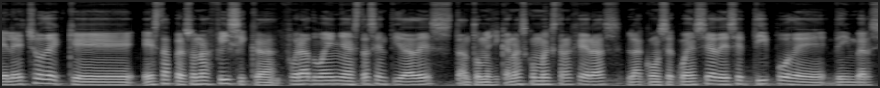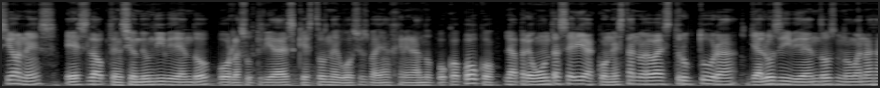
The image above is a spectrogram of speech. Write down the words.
el hecho de que esta persona física fuera dueña de estas entidades, tanto mexicanas como extranjeras, la consecuencia de ese tipo de, de inversiones es la obtención de un dividendo por las utilidades que estos negocios vayan generando poco a poco. La pregunta sería, con esta nueva estructura, ya los dividendos no, van a,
